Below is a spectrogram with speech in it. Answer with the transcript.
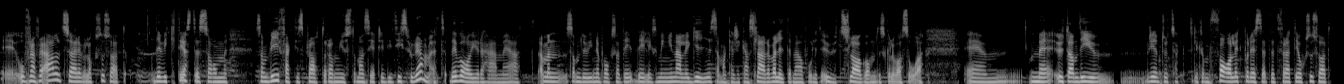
eh, och framför allt så är det väl också så att det viktigaste som, som vi faktiskt pratade om just om man ser till dietistprogrammet det var ju det här med att ja, men, som du är inne på också att det, det är liksom ingen allergi så man kanske kan slarva lite med att få lite utslag om det skulle vara så. Ehm, men, utan det är ju rent ut sagt liksom farligt på det sättet för att det är också så att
